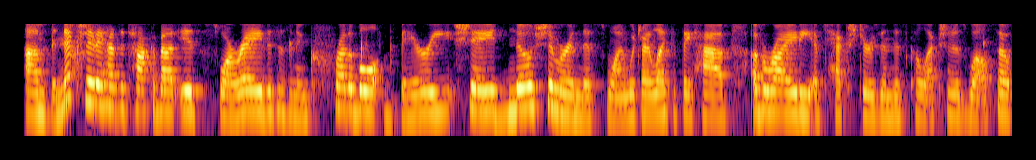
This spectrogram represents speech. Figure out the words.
Um, the next shade I have to talk about is Soiree. This is an incredible berry shade. No shimmer in this one, which I like that they have a variety of textures in this collection as well. So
